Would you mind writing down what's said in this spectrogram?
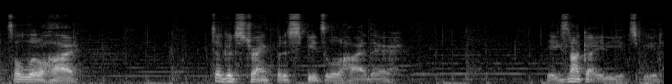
It's a little high. It's a good strength, but his speed's a little high there. Yeah, he's not got 88 speed.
